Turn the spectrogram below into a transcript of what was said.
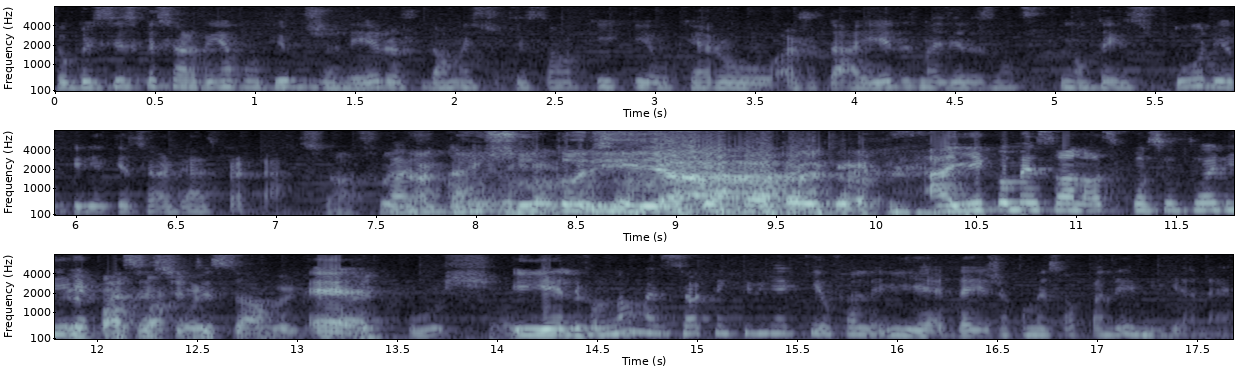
eu preciso que a senhora venha para o Rio de Janeiro ajudar uma instituição aqui que eu quero ajudar eles, mas eles não, não têm estrutura e eu queria que a senhora viesse para cá. Só foi ele. consultoria. Aí começou a nossa consultoria Ia com essa com instituição. daqui, É. Poxa. E vida. ele falou, não, mas a senhora tem que vir aqui. Eu falei, e é- daí já começou a pandemia, né?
